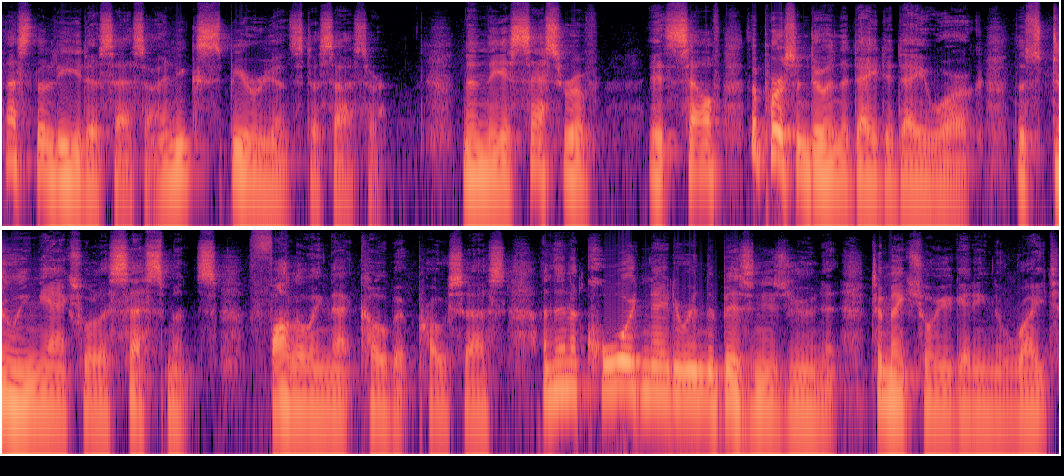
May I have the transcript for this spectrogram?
That's the lead assessor, an experienced assessor. then the assessor of itself, the person doing the day-to-day -day work, that's doing the actual assessments, following that COBIT process, and then a coordinator in the business unit to make sure you're getting the right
